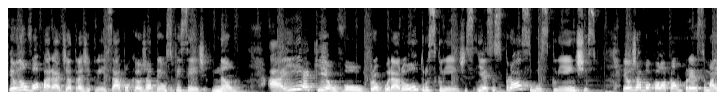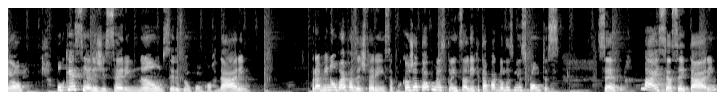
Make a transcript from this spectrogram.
Eu não vou parar de ir atrás de clientes, ah, porque eu já tenho o suficiente. Não. Aí é que eu vou procurar outros clientes e esses próximos clientes eu já vou colocar um preço maior. Porque se eles disserem não, se eles não concordarem, para mim não vai fazer diferença, porque eu já tô com meus clientes ali que tá pagando as minhas contas certo? Mas se aceitarem,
